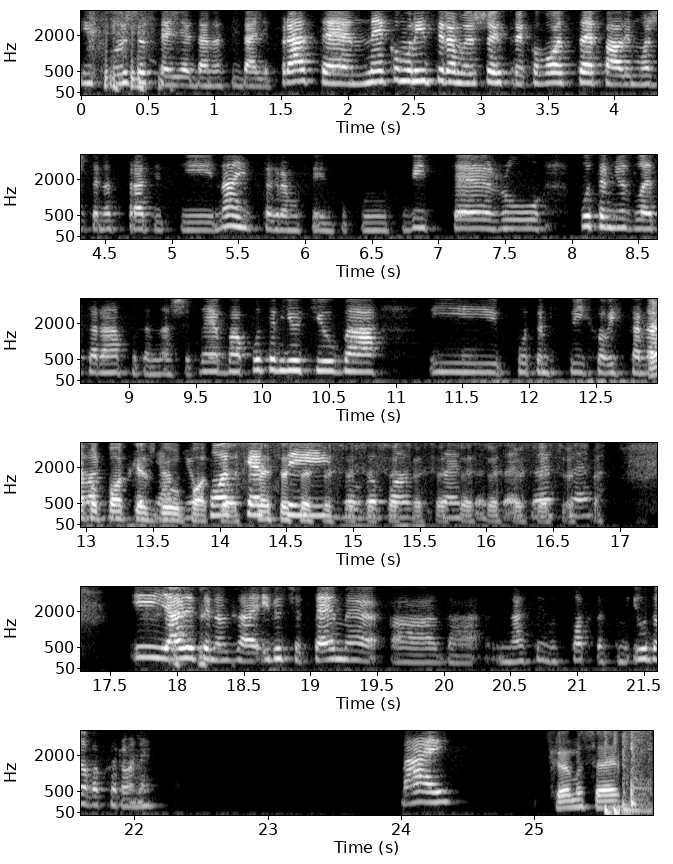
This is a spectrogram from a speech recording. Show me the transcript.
i slušatelje da nas i dalje prate. Ne komuniciramo još uvijek preko WhatsApp, ali možete nas pratiti na Instagramu, Facebooku, Twitteru, putem newslettera, putem našeg weba, putem YouTubea i putem svih ovih kanala. Apple podcast, Google podcast, i javite nam za iduće teme a, da nastavimo s podcastom i u doba korone. Bye! Čujemo se!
